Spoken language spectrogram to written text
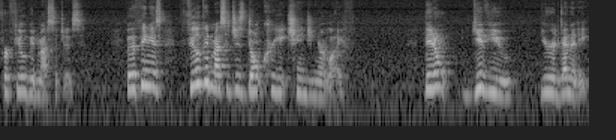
for feel good messages. But the thing is, feel good messages don't create change in your life, they don't give you your identity.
